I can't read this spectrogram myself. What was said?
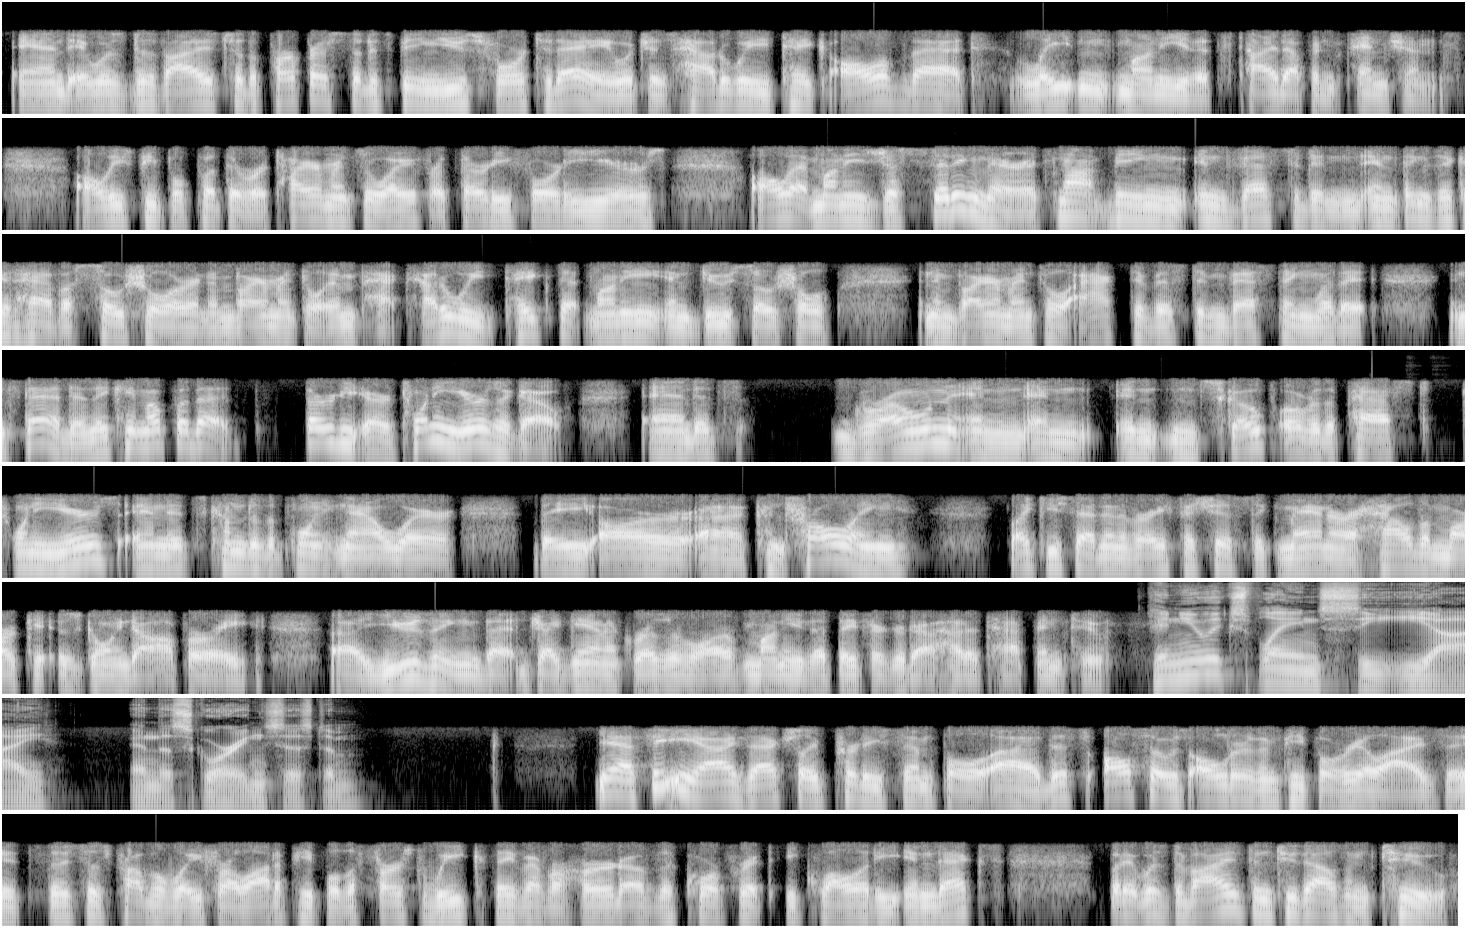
and it was devised to the purpose that it's being used for today, which is how do we take all of that latent money that's tied up in pensions? All these people put their retirements away for 30, 40 years. All that money is just sitting there. It's not being invested in, in things that could have a social or an environmental impact. How do we take that money and do social and environmental activist investing with it instead? And they came up with that 30 or 20 years ago. And it's grown in, in, in, scope over the past 20 years, and it's come to the point now where they are uh, controlling, like you said, in a very fascistic manner, how the market is going to operate uh, using that gigantic reservoir of money that they figured out how to tap into. Can you explain CEI and the scoring system? Yeah, CEI is actually pretty simple. Uh, this also is older than people realize. It's, this is probably for a lot of people the first week they've ever heard of the Corporate Equality Index, but it was devised in 2002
